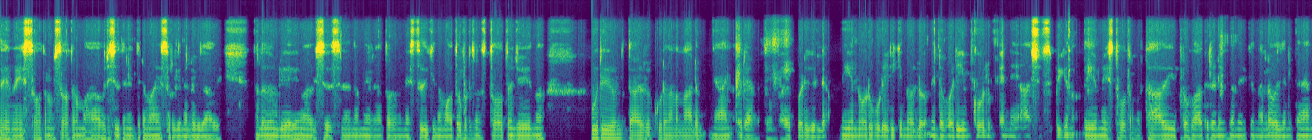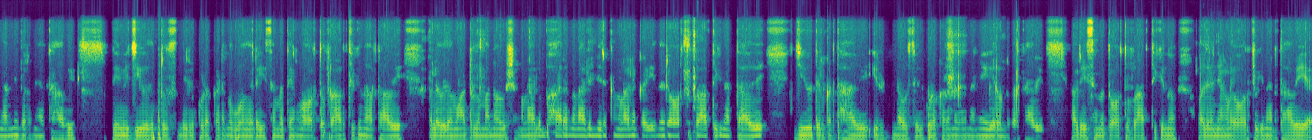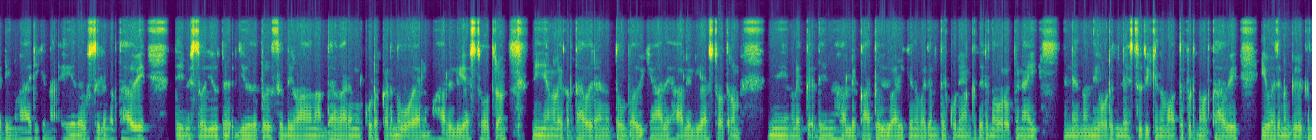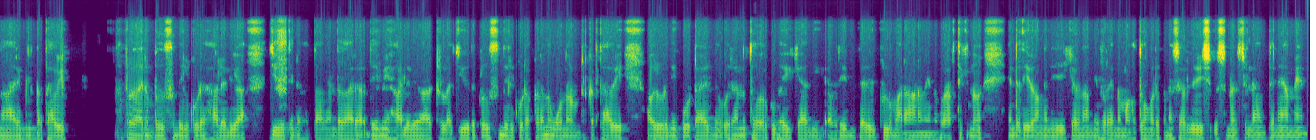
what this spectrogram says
ദൈവമേ സ്തോത്രം സ്തോത്രം മഹാപരിശുദ്ധനത്തിനുമായ സ്വർഗീയ നല്ല പിതാവേ. നല്ലതും വിലയേറിയമായ വിശ്വസനായി നമ്മെ എല്ലാത്തോളം തന്നെ സ്തുതിക്കുന്ന മാത്രപ്പെടുത്തുന്ന സ്തോത്രം ചെയ്യുന്ന. ഊരുകൾ താഴെ കൂടെ നടന്നാലും ഞാൻ ഒരർത്ഥവും ഭയപ്പെടുകയില്ല. നീ എന്നോട് കൂടെ ഇരിക്കുന്നുവല്ലോ നിന്റെ വടിയും കോലും എന്നെ ആശ്വസിപ്പിക്കുന്നു. ദൈവമേ സ്തോത്രം. താവി പ്രഭാതത്തിലണിയും തന്നിരിക്കുന്ന നല്ല വചനത്തിനായി നന്ദി പറഞ്ഞ താവി ദൈവ ജീവിത പ്രതിസന്ധിയിൽ കൂടെ കടന്നു പോകുന്നവരെ ഈ സമയത്ത് ഞങ്ങൾ ഓർത്ത് പ്രാർത്ഥിക്കുന്ന. താവി പലവിധമായിട്ടുള്ള മനോവിഷങ്ങളാലും ഭാരങ്ങളാലും ഞെരുക്കങ്ങളാലും കഴിയുന്നവരെ ഓർത്ത് പ്രാർത്ഥിക്കുന്ന. താവി ജീവിതത്തിൽ കർത്താവി ഇരുട്ടിന്റെ അവസ്ഥയിൽ കൂടെ കടന്നു പോകുന്ന അനേകരുണ്ട്. കർത്താവി അവരെ ഈ സമയത്ത് ഓർത്ത് പ്രാർത്ഥിക്കുന്നു. അതിനെ ഞങ്ങളെ ഓർപ്പിക്കുന്ന കർത്താവെ അടിയങ്ങളായിരിക്കുന്ന ഏത് അവസ്ഥയിലും കർത്താവെ ദൈവസ്തോ ജീവിത ജീവിത പ്രതിസന്ധികളാകുന്ന അന്ധകാരങ്ങൾ കൂടെ കടന്നു പോയാലും ഹാലലിയ സ്തോത്രം. നീ ഞങ്ങളെ കർത്താവ് രംഗത്വം ഭവിക്കാതെ ഹാലലിയ സ്തോത്രം. നീ ഞങ്ങളെ ദൈവഹാലിലെ കാത്തു പരിപാലിക്കുന്ന വചനത്തെ കൂടി ഞങ്ങൾക്ക് തരുന്ന ഉറപ്പിനായി നിന്നെ നന്ദിയോടെ നിന്നെ സ്തുതിക്കുന്നു മാറ്റപ്പെടുന്ന കർത്താവെ. ഈ വചനം കേൾക്കുന്ന ആരെങ്കിലും കർത്താവെ അപ്രകാരം പ്രതിസന്ധിയിൽ കൂടെ ഹാലലിയ ജീവിതത്തിന്റെ കർത്താവ് അന്ധകാര ദൈവമേ ഹാലലിയായിട്ടുള്ള ജീവിത പ്രതിസന്ധിയിൽ കൂടെ കടന്നു പോകുന്നുണ്ട് കർത്താവെ. അവരോട് നീ കൂട്ടായിരുന്നു ഒരനർത്ഥം അവർക്ക് ഭവിക്കാതെ നീ അവരെ നീ കരുതിക്കൊള്ളുമാറാകണമെന്ന് പ്രാർത്ഥിക്കുന്നു. എന്റെ ദൈവം അങ്ങനെ ജയിക്കാൻ നന്ദി പറയുന്ന. മഹത്വം കൊടുക്കുന്ന സർവ കൃഷ്ണൻ കൃഷ്ണ തന്നെ അമ്മേൻ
